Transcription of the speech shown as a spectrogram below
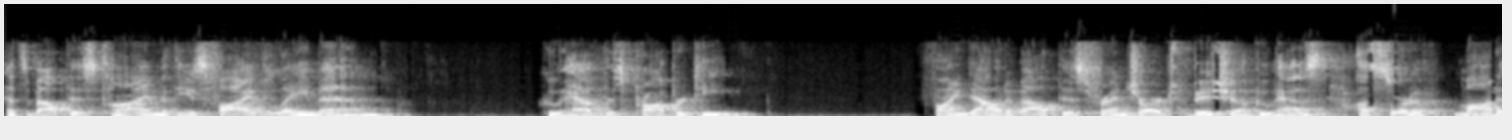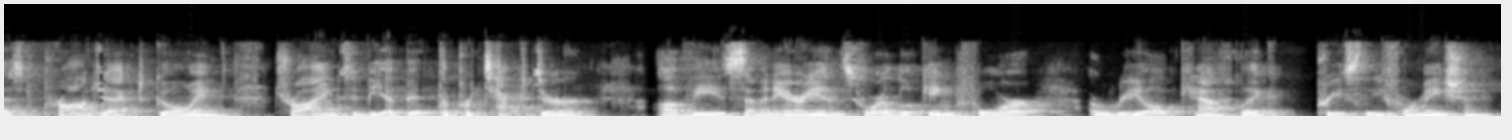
It's about this time that these five laymen who have this property find out about this French archbishop who has a sort of modest project going, trying to be a bit the protector of these seminarians who are looking for a real Catholic priestly formation.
